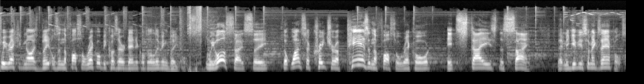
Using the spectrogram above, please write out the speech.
We recognise beetles in the fossil record because they're identical to the living beetles. We also see that once a creature appears in the fossil record, it stays the same. Let me give you some examples.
